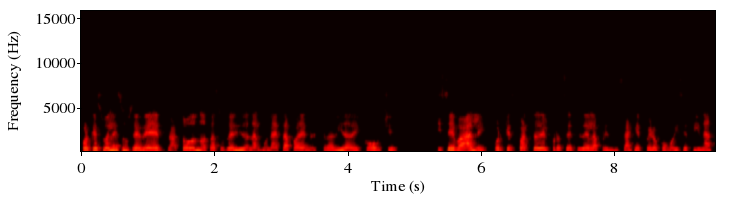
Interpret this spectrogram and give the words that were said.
porque suele suceder, a todos nos ha sucedido en alguna etapa de nuestra vida de coaches y se vale, porque es parte del proceso y del aprendizaje, pero como dice Tina,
